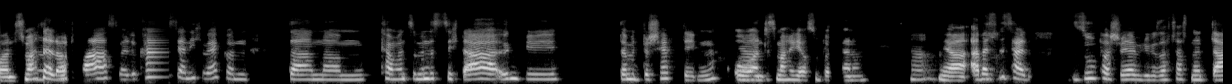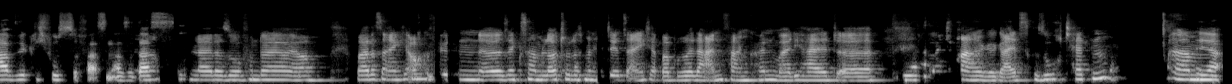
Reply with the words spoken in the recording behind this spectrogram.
Und es macht halt auch Spaß, weil du kannst ja nicht weg und dann ähm, kann man zumindest sich da irgendwie damit beschäftigen. Ja. Und das mache ich auch super gerne. Ja. ja, aber es ist halt super schwer, wie du gesagt hast, ne, da wirklich Fuß zu fassen. Also das. Ja, leider so. Von daher, ja, war das eigentlich auch mhm. gefühlt ein äh, Sechser im Lotto, dass man hätte jetzt eigentlich ab April da anfangen können, weil die halt äh, deutschsprachige Guides gesucht hätten. Ähm, ja.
